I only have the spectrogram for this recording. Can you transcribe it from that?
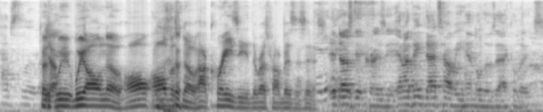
Absolutely. because Yeah. we, we all know, all all of us know how crazy the restaurant business is. It does get crazy, and I think that's how we handle those accolades.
